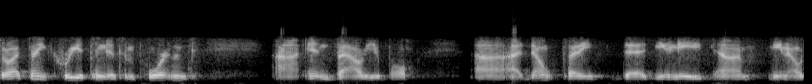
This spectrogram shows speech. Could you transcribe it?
So I think creatine is important uh, and valuable. Uh, I don't think that you need, um, you know,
